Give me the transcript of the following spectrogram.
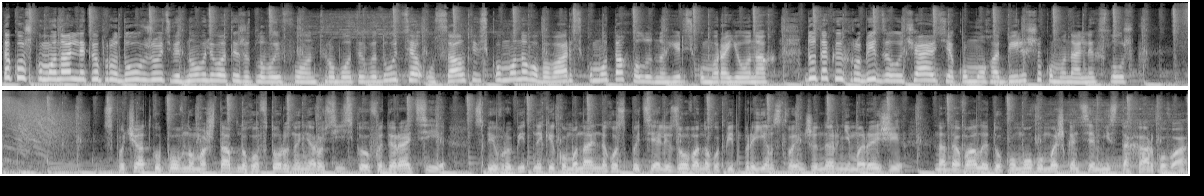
Також комунальники продовжують відновлювати житловий фонд. Роботи ведуться у Салтівському, Новобаварському та Холодногірському районах. До таких робіт залучають якомога більше комунальних служб. Початку повномасштабного вторгнення Російської Федерації співробітники комунального спеціалізованого підприємства інженерні мережі надавали допомогу мешканцям міста Харкова,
